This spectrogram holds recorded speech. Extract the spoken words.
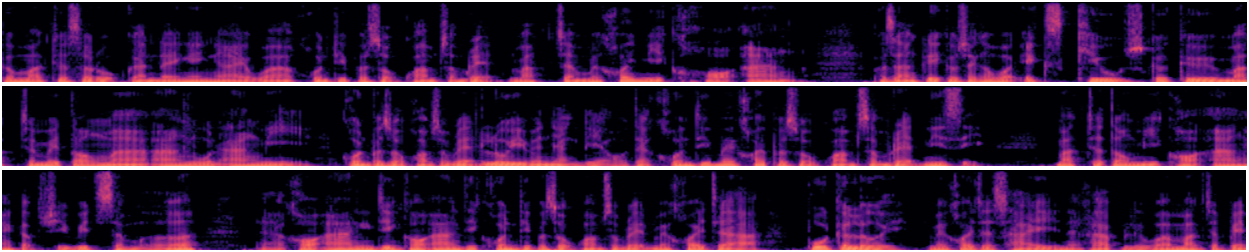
ก็มักจะสรุปกันได้ง่าย ๆ ว่าคนที่ประสบความสำเร็จมักจะไม่ค่อยมีข้ออ้าง ภาษาอังกฤษเขาใช้คำว่า excuse ก็คือมักจะไม่ต้องมาอ้างนู่นอ้างนี่ คนประสบความสำเร็จลุยเป็นอย่างเดียว แต่คนที่ไม่ค่อยประสบความสำเร็จนี่สิ มักจะต้องมีข้ออ้างให้กับชีวิตเสมอนะข้ออ้างจริง ๆ ข้ออ้างที่คนที่ประสบความสำเร็จไม่ค่อยจะพูดกันเลย ไม่ค่อยจะใช้นะครับ หรือว่ามักจะเป็น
